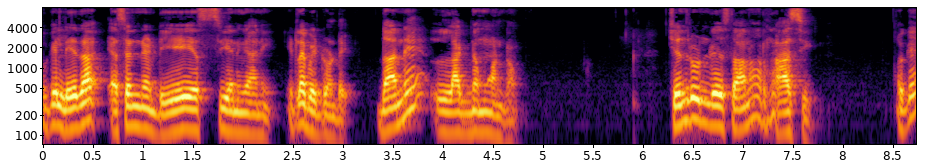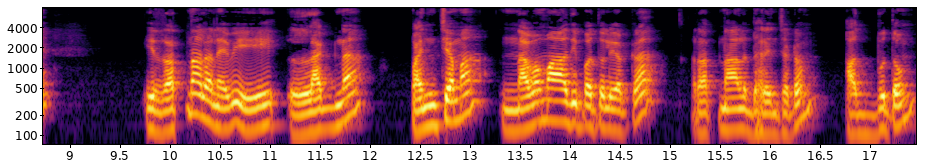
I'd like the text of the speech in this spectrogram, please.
ఓకే లేదా అసెండెంట్ ఏఎస్సి అని కానీ ఇట్లా పెట్టి ఉంటాయి. దాన్నే లగ్నము అంటాం. చంద్రుడు ఉండే స్థానం రాశి. ఓకే ఈ రత్నాలు అనేవి లగ్న పంచమ నవమాధిపతుల యొక్క రత్నాలు ధరించడం అద్భుతం.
